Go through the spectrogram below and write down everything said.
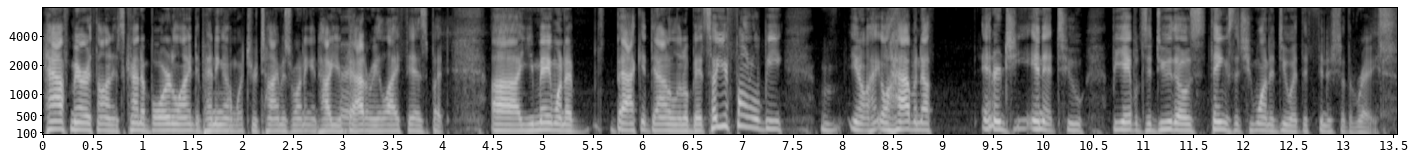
Half marathon, it's kind of borderline depending on what your time is running and how your battery life is, but uh, you may want to back it down a little bit so your phone will be, you know, you'll have enough energy in it to be able to do those things that you want to do at the finish of the race.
